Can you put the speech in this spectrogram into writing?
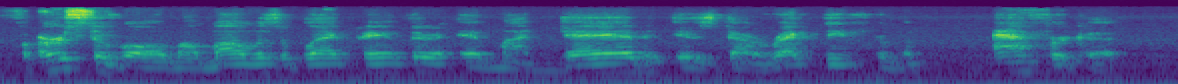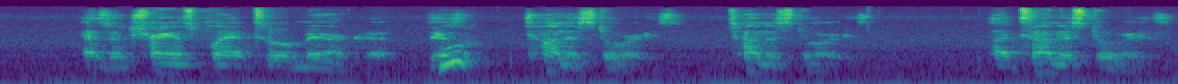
First of all, my mom was a Black Panther, and my dad is directly from Africa as a transplant to America. There's a ton of stories, ton of stories, a ton of stories,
